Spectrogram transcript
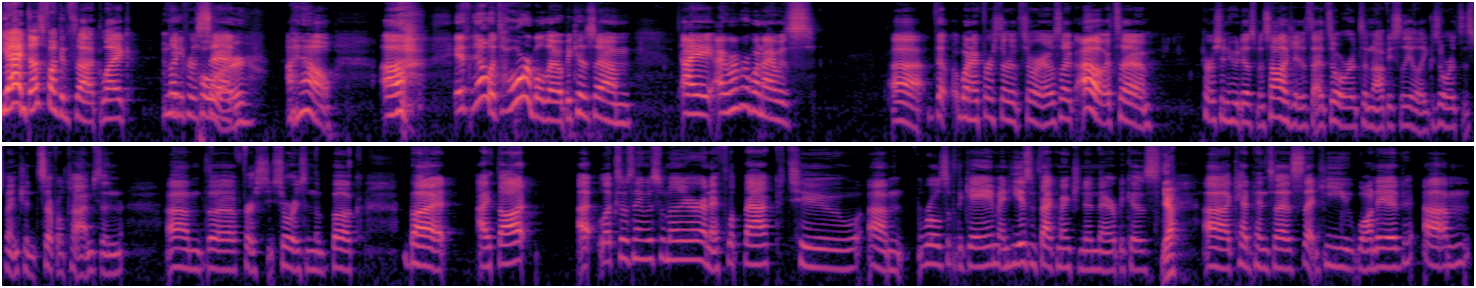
yeah, it does fucking suck. Like, like Be Chris poor. said, I know. Uh, it's no, it's horrible though because um, I I remember when I was uh the, when I first started the story, I was like, oh, it's a person who does massages at Zords, and obviously like Zords is mentioned several times in um the first two stories in the book, but I thought. Uh, Lexo's name was familiar, and I flipped back to um, rules of the game, and he is in fact mentioned in there because Yeah. uh, Kedpin says that he wanted um,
